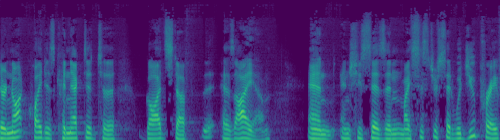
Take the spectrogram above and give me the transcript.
they're not quite as connected to God stuff as I am. And, and she says, and my sister said, would you pray,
